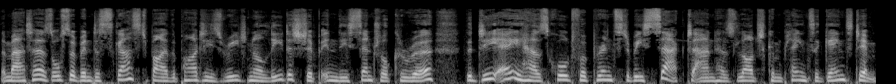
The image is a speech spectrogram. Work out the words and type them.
The matter has also been discussed by the party's regional leadership in the Central Karoo. The DA has called for Prince to be sacked and has lodged complaints against him.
